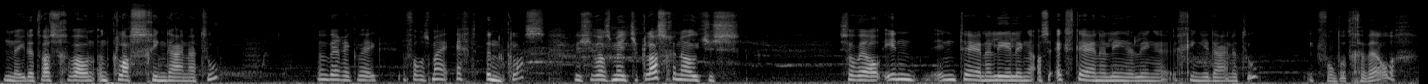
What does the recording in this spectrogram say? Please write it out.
Nee, dat was gewoon een klas ging daar naartoe. Een werkweek. Volgens mij echt een klas. Dus je was met je klasgenootjes, zowel in, interne leerlingen als externe leerlingen, ging je daar naartoe. Ik vond het geweldig.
